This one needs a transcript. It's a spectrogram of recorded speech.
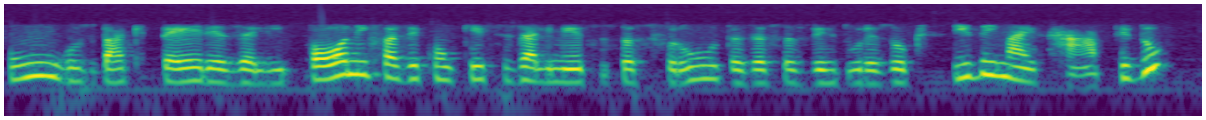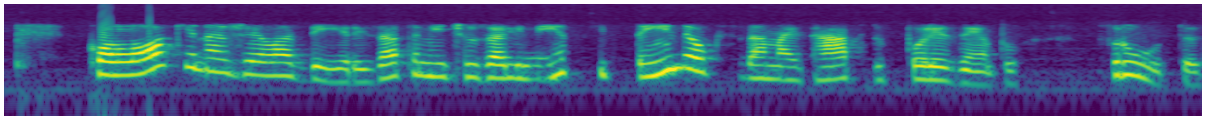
fungos, bactérias ali podem fazer com que esses alimentos, essas frutas, essas verduras oxidem mais rápido. Coloque na geladeira exatamente os alimentos que tendem a oxidar mais rápido, por exemplo, frutas,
